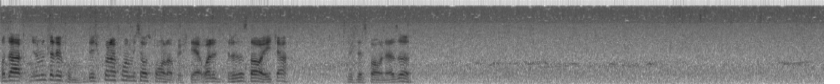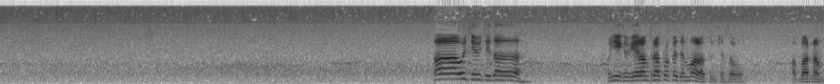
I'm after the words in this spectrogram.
Mă, dar eu nu înțeleg cum. Deci până acum mi s-au spawnat pe ăștia. Oare trebuie să stau aici? Mi se spawnează? A, uite, uite, da, da, da. Ok, cred că eram prea aproape de mal atunci sau... Habar n-am.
